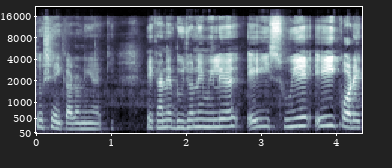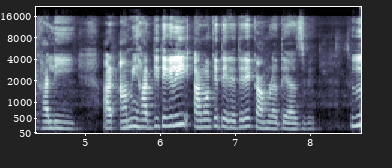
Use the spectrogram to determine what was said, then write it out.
তো সেই কারণেই আর কি। এখানে দুজনে মিলে এই শুয়ে এই করে খালি। আর আমি হাত দিতে গেলেই আমাকে তেড়ে তেড়ে কামড়াতে আসবে। শুধু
